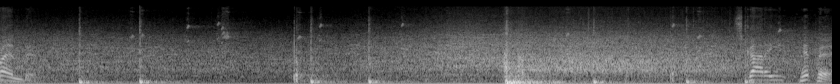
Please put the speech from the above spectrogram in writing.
Brandon. Scottie Pippen.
